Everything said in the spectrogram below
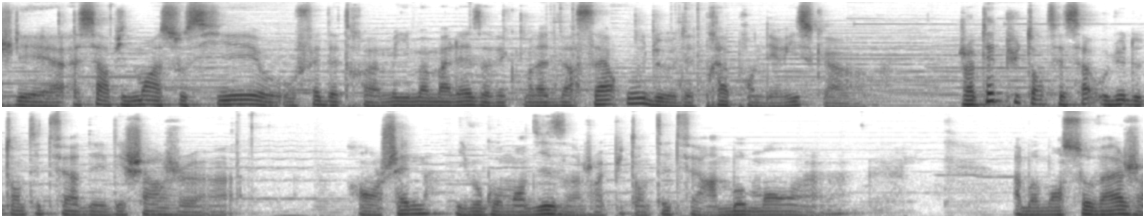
je l'ai assez rapidement associé au, fait d'être minimum à l'aise avec mon adversaire ou d'être prêt à prendre des risques. J'aurais peut-être pu tenter ça au lieu de tenter de faire des, charges euh, en chaîne, niveau gourmandise. J'aurais pu tenter de faire un moment, euh, un moment sauvage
